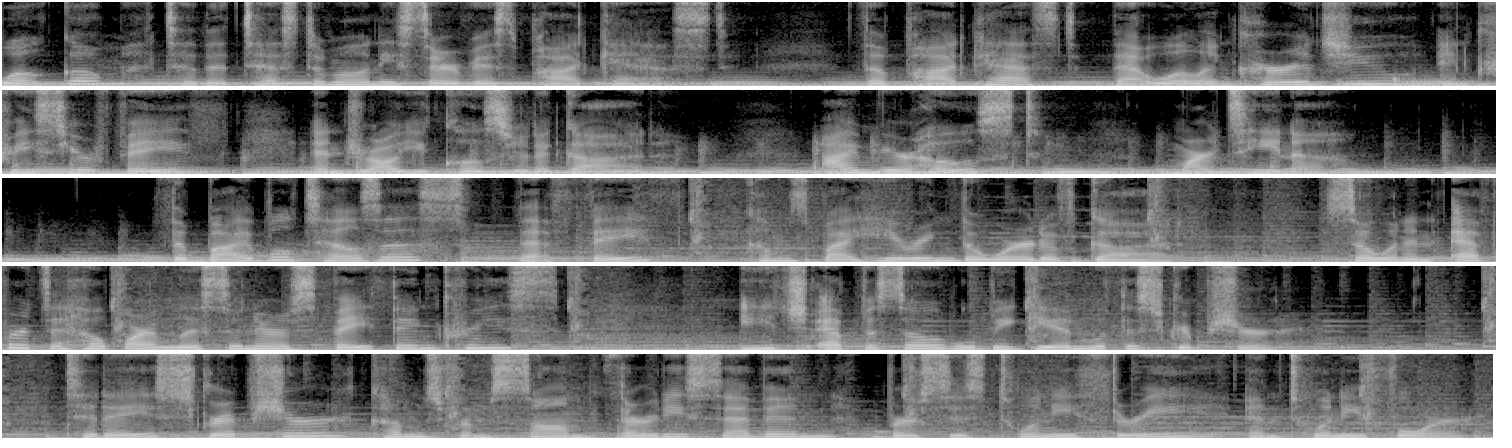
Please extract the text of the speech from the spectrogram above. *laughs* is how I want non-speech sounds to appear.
Welcome to the Testimony Service Podcast, the podcast that will encourage you, increase your faith, and draw you closer to God. I'm your host, Martina. The Bible tells us that faith comes by hearing the Word of God. So, in an effort to help our listeners' faith increase, each episode will begin with a scripture. Today's scripture comes from Psalm 37, verses 23 and 24.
